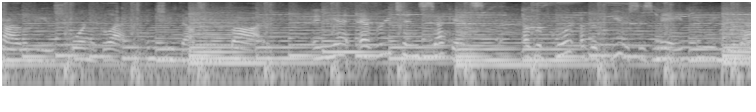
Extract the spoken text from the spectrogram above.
Child abuse or neglect in 2005, and yet every 10 seconds, a report of abuse is made in the U.S.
